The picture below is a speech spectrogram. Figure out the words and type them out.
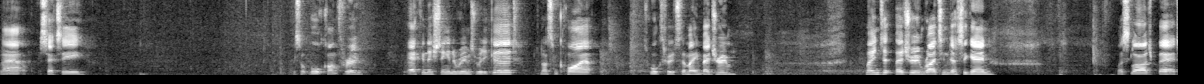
now settee. Let's walk on through. Air conditioning in the room is really good, nice and quiet. Let's walk through to the main bedroom. Main bedroom, writing desk again. Nice large bed.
